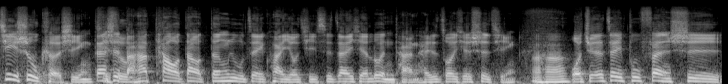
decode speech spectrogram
技术可行，但是把它套到登录这一块，尤其是在一些论坛还是做一些事情，我觉得这一部分是，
